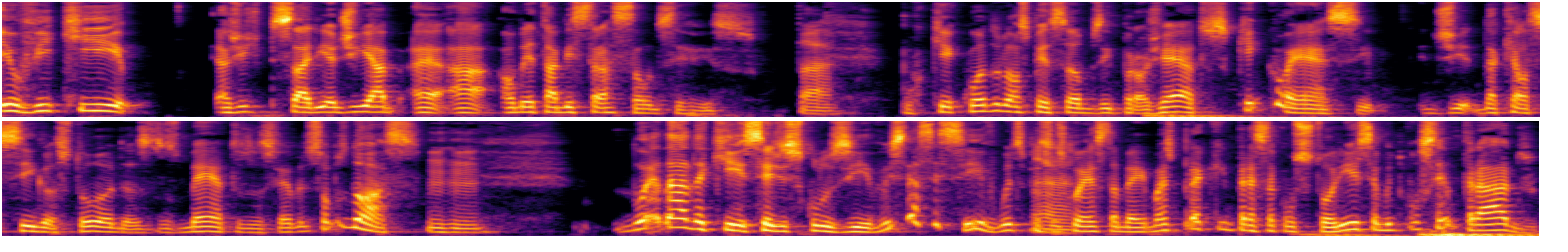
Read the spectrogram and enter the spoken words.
eu vi que a gente precisaria de a, a, aumentar a abstração do serviço. Tá. Porque quando nós pensamos em projetos, quem conhece de, daquelas siglas todas, dos métodos, dos ferramentas, somos nós. Uhum. Não é nada que seja exclusivo, isso é acessível, muitas pessoas é. conhecem também, mas para quem presta consultoria, isso é muito concentrado.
